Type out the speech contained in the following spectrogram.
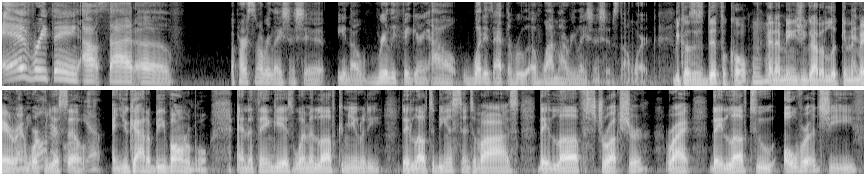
everything outside of a personal relationship, you know, really figuring out what is at the root of why my relationships don't work. because it's difficult and that means you got to look in the Mm-hmm. And mirror and work on yourself yep. and you got to be vulnerable and the thing is women love community they love to be incentivized they love structure right they love to overachieve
